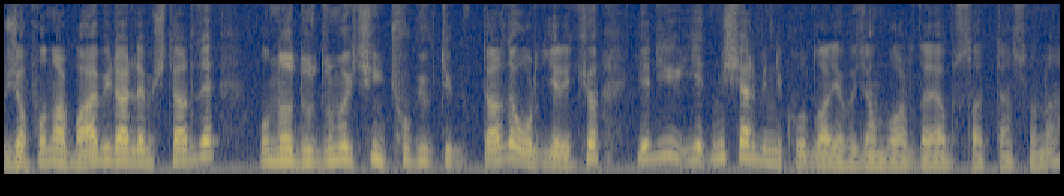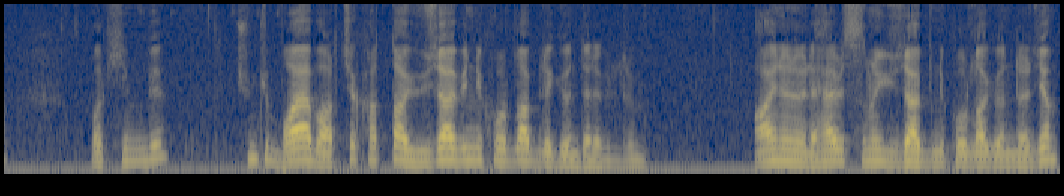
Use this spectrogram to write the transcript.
Japonlar bayağı bir ilerlemişlerdi. Onları durdurmak için çok yüklü miktarda ordu gerekiyor. 70'er binlik ordular yapacağım bu arada ya bu saatten sonra. Bakayım bir. Çünkü bayağı bir artacak. Hatta 100'er binlik ordular bile gönderebilirim. Aynen öyle. Her sınıra 100'er binlik ordular göndereceğim.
